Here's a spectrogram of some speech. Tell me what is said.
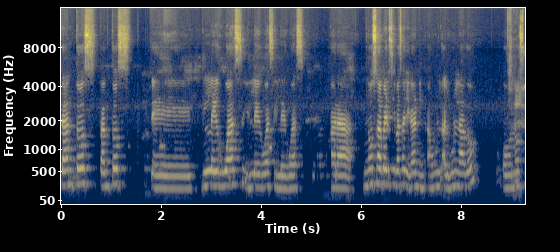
Tantos, tantos eh, leguas y leguas y leguas para no saber si vas a llegar a, un- algún lado o no Sí,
